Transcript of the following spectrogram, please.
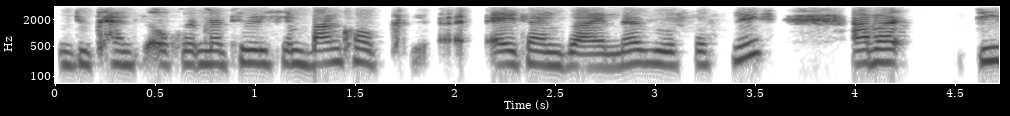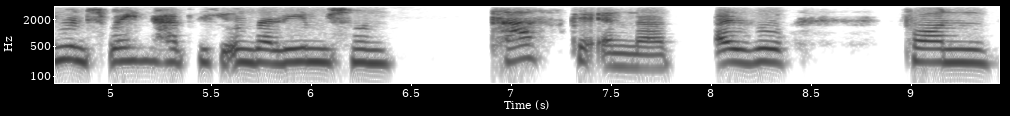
du kannst auch natürlich in Bangkok Eltern sein, ne? so ist das nicht. Aber dementsprechend hat sich unser Leben schon krass geändert. Also von,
